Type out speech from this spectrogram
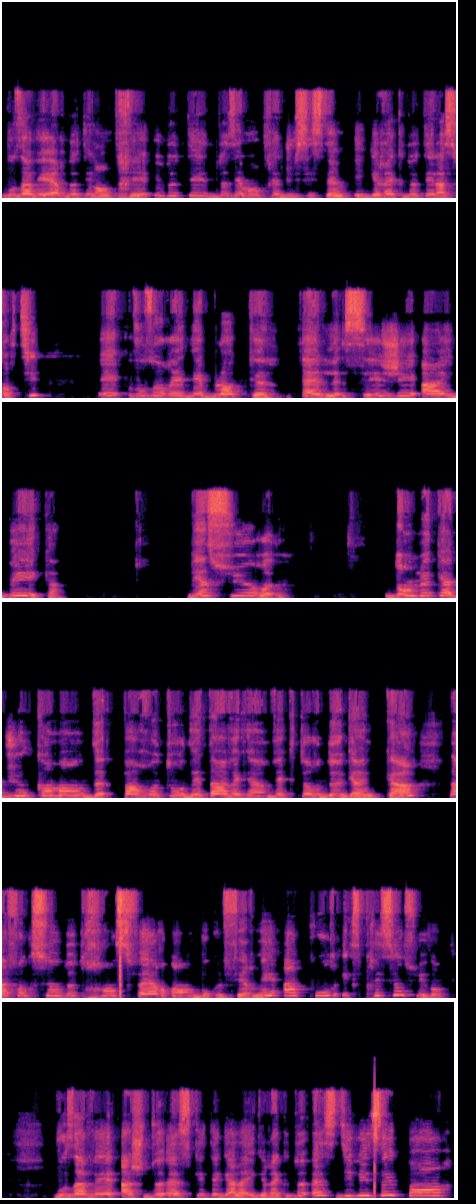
Vous avez R de T l'entrée, U de T deuxième entrée du système, Y de T la sortie, et vous aurez des blocs L, C, G, A, B et K. Bien sûr, dans le cas d'une commande par retour d'état avec un vecteur de gain K, la fonction de transfert en boucle fermée a pour expression suivante vous avez H de S qui est égal à Y de S divisé par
